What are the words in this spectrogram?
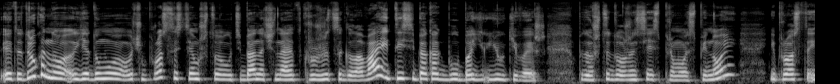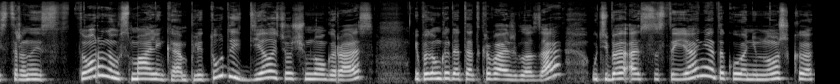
Это трюка, но я думаю, очень просто с тем, что у тебя начинает кружиться голова, и ты себя как бы убаюкиваешь, потому что ты должен сесть прямой спиной и просто из стороны в сторону с маленькой амплитудой делать очень много раз. И потом, когда ты открываешь глаза, у тебя а, состояние такое немножко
